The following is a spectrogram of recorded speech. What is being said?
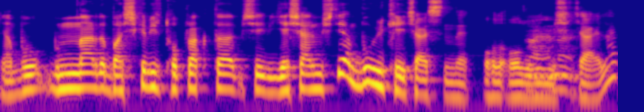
Yani bu bunlar da başka bir toprakta bir şey yeşermişti yani bu ülke içerisinde ol, olabilmiş Aynen hikayeler.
